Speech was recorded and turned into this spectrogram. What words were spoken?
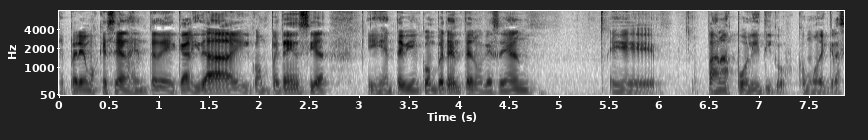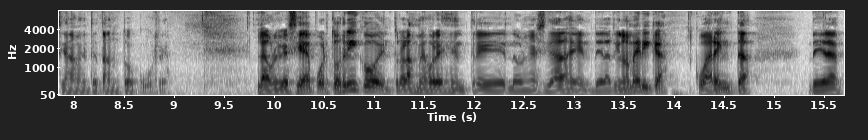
esperemos que sean gente de calidad y competencia y gente bien competente, no que sean eh, panas políticos, como desgraciadamente tanto ocurre. La Universidad de Puerto Rico entró a las mejores entre la Universidad de Latinoamérica, 40, de la,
